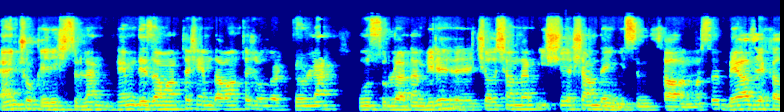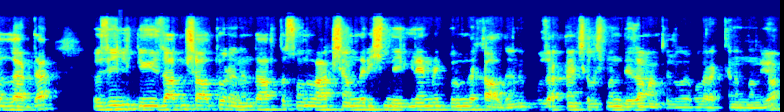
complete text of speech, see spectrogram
en çok eleştirilen hem dezavantaj hem de avantaj olarak görülen unsurlardan biri e, çalışanların iş yaşam dengesinin sağlanması. Beyaz yakalılarda özellikle %66 oranında hafta sonu ve akşamları işinde ilgilenmek durumunda kaldığını, uzaktan çalışmanın dezavantajı olarak tanımlanıyor.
